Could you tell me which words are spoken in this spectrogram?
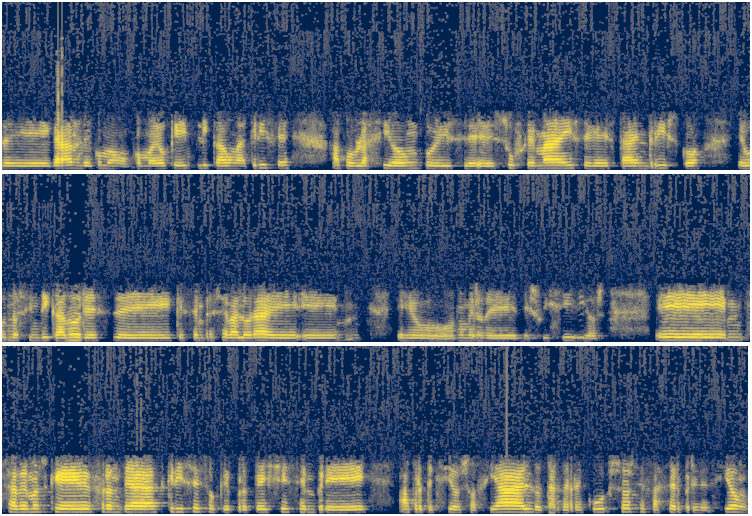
eh, grande como, como é o que implica unha crise, a población pois eh, sufre máis e está en risco é un dos indicadores eh, que sempre se valora é, é, é o número de, de suicidios. Eh, sabemos que fronte ás crises o que protexe sempre é a protección social, dotar de recursos e facer prevención.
